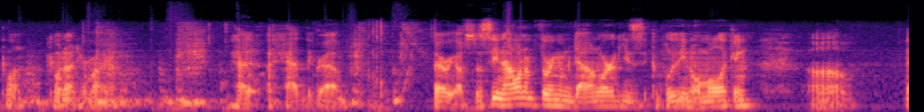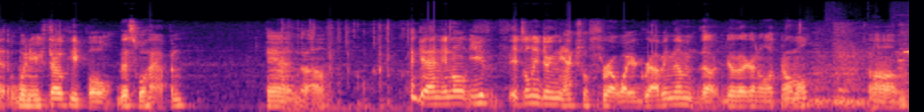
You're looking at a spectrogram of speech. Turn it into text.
come on, come on down here, Mario. I had it. I had the grab. There we go. So see now when I'm throwing him downward, he's completely normal looking. Um, when you throw people, this will happen. And um, again, it'll you, it's only during the actual throw. While you're grabbing them, they're, they're going to look normal. Um,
